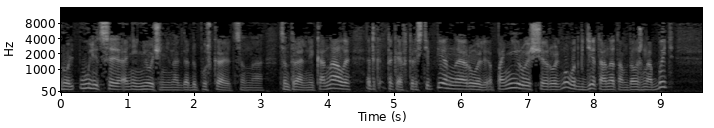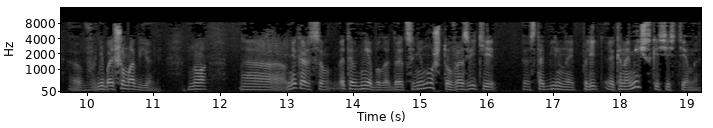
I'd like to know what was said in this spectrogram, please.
роль улицы, они не очень иногда допускаются на центральные каналы. Это такая второстепенная роль, оппонирующая роль. Ну, вот где-то она там должна быть э, в небольшом объеме. Но, э, мне кажется, это не было дооценено, что в развитии э, стабильной экономической системы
